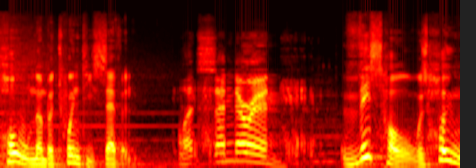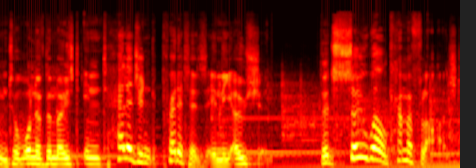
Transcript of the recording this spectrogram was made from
hole number 27. Let's send her in. This hole was home to one of the most intelligent predators in the ocean, that's so well camouflaged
